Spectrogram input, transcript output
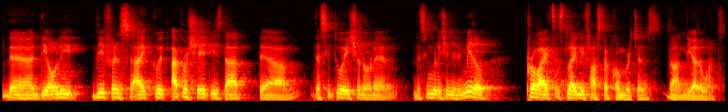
The, the only difference I could appreciate is that the, the situation or the, the simulation in the middle provides a slightly faster convergence than the other ones.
